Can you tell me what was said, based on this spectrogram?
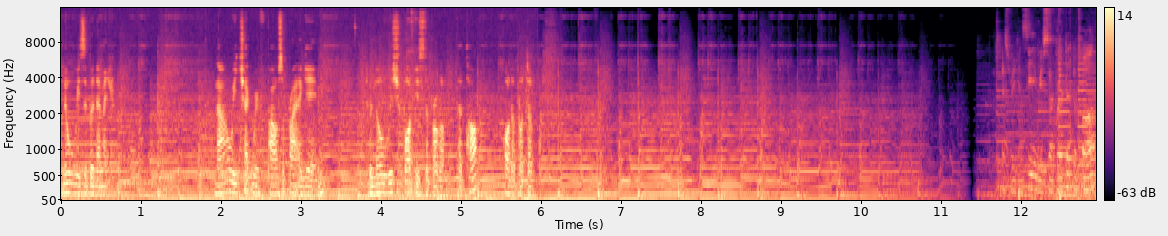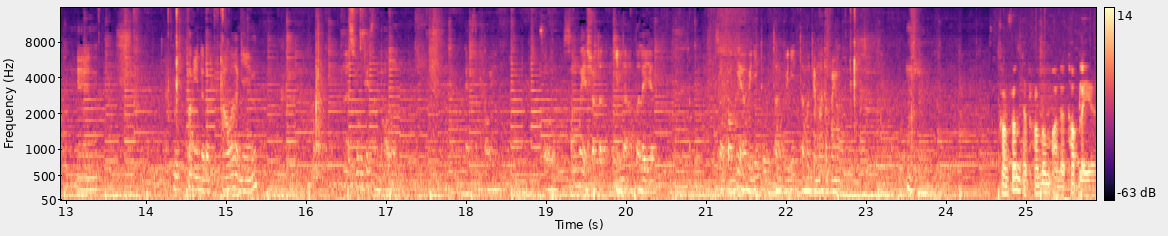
No visible damage. Now we check with power supply again to know which port is the problem, the top or the bottom. Confirm the problem on the top layer.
